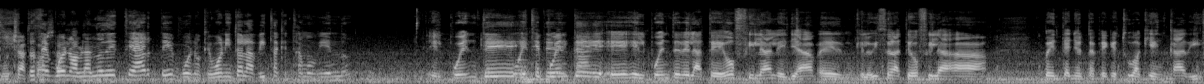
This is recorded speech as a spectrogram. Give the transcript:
Muchas Entonces, cosas. bueno, hablando de este arte, bueno, qué bonito las vistas que estamos viendo. El puente, El puente este puente es el puente de la Teófila, le ya, eh, que lo hizo la Teófila 20 años PP que estuvo aquí en Cádiz.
